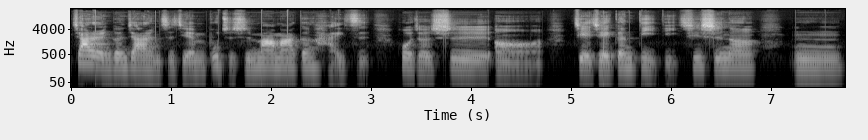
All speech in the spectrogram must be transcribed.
家人跟家人之间，不只是妈妈跟孩子，或者是呃姐姐跟弟弟，其实呢，嗯。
